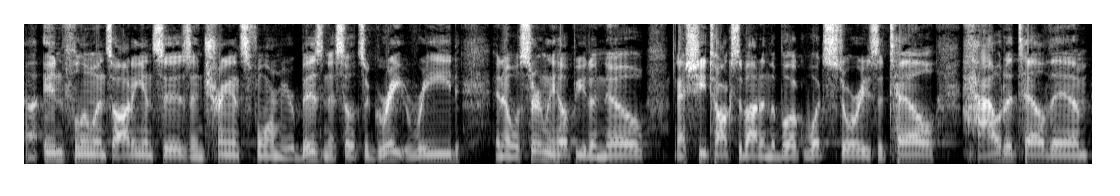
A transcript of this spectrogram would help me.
uh, influence audiences, and transform your business. So it's a great read, and it will certainly help you to know, as she talks about in the book, what stories to tell, how to tell them,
